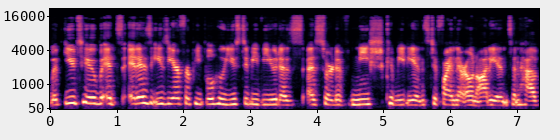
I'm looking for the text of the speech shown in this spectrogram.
with YouTube, it's it is easier for people who used to be viewed as as sort of niche comedians to find their own audience and have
